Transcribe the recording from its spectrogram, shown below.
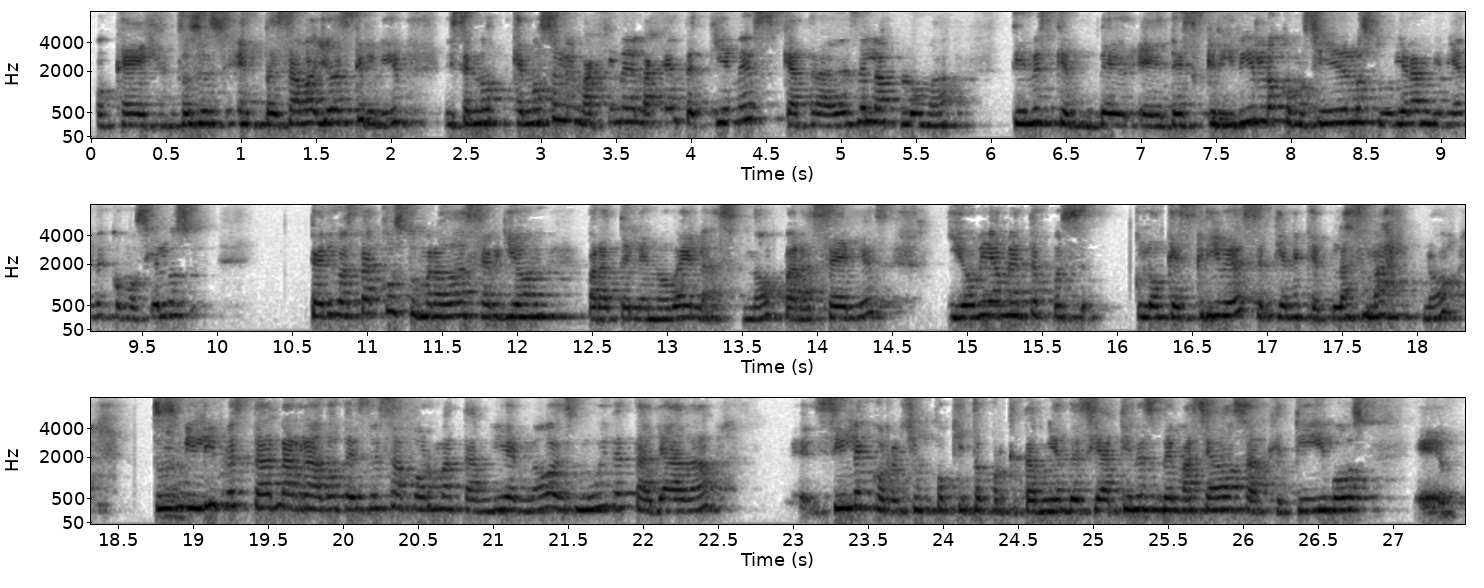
Ok, entonces empezaba yo a escribir. Dice, no, que no se lo imagine la gente. Tienes que a través de la pluma, tienes que eh, describirlo como si ellos lo estuvieran viviendo y como si él los... Te digo, está acostumbrado a hacer guion para telenovelas, ¿no? Para series. Y obviamente, pues lo que escribes se tiene que plasmar, ¿no? Entonces mi libro está narrado desde esa forma también, ¿no? Es muy detallada. Eh, sí le corregí un poquito porque también decía, tienes demasiados adjetivos, eh,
